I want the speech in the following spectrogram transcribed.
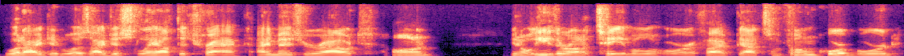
What I did was I just lay out the track. I measure out on, you know, either on a table or if I've got some foam core board,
